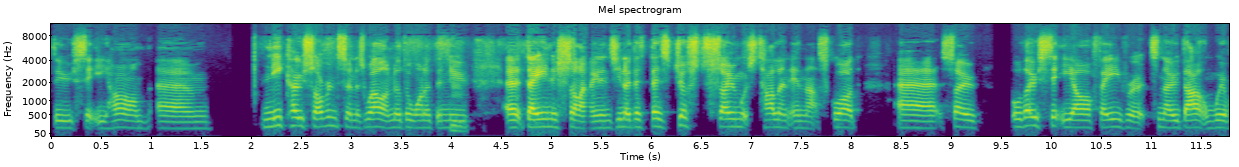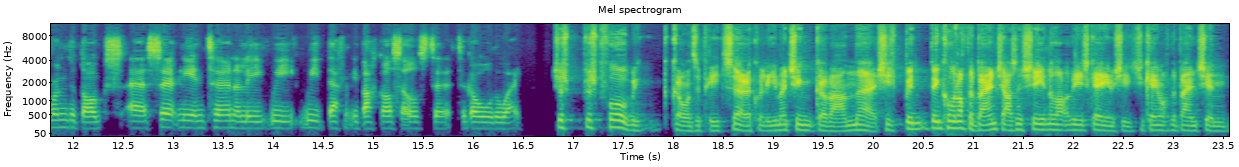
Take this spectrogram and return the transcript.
do City harm. Um, Nico Sorensen as well another one of the new uh, Danish signings. You know there's, there's just so much talent in that squad. Uh, so although City are favourites, no doubt, and we're underdogs, uh, certainly internally, we we definitely back ourselves to, to go all the way. Just just before we go on to Pizza, quickly, you mentioned Gauvin there. She's been been coming off the bench, hasn't she, in a lot of these games? She, she came off the bench in,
